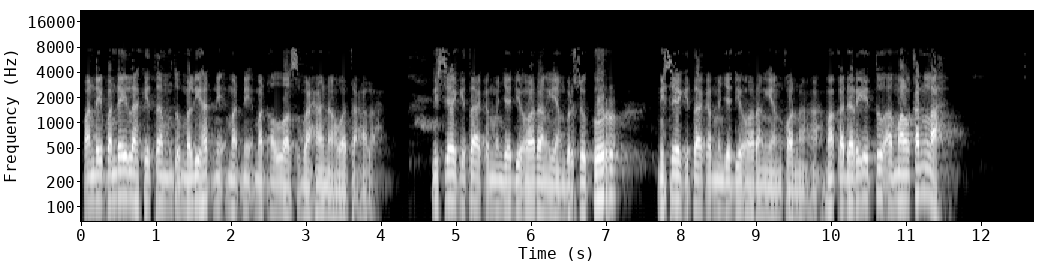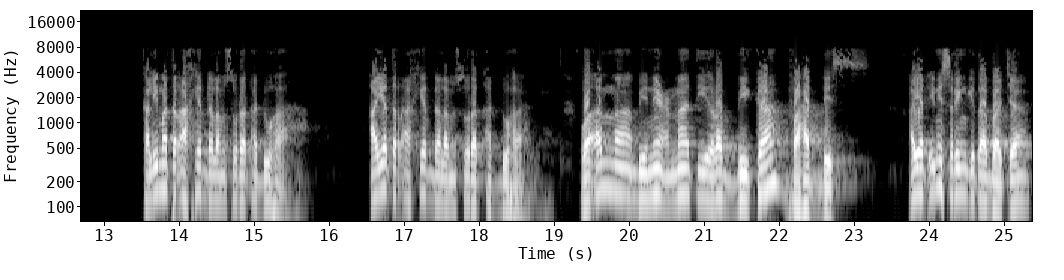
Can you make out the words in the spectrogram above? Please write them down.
pandai-pandailah kita untuk melihat nikmat-nikmat Allah Subhanahu wa taala. Niscaya kita akan menjadi orang yang bersyukur, niscaya kita akan menjadi orang yang qanaah. Maka dari itu amalkanlah kalimat terakhir dalam surat Ad-Duha ayat terakhir dalam surat Ad-Duha. Wa amma bi ni'mati rabbika fahaddis. Ayat ini sering kita baca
